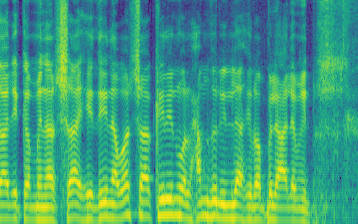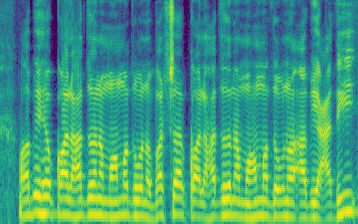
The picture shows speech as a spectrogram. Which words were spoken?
ذلك من الشاهدين والشاكرين والحمد لله رب العالمين وبه قال حدثنا محمد بن بشر قال حدثنا محمد بن أبي عدي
